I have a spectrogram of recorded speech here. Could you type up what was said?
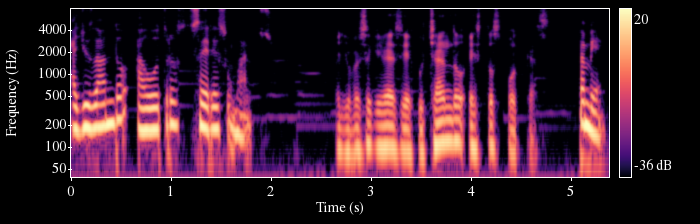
Ayudando a otros seres humanos. Yo pensé que iba a decir escuchando estos podcasts. También.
